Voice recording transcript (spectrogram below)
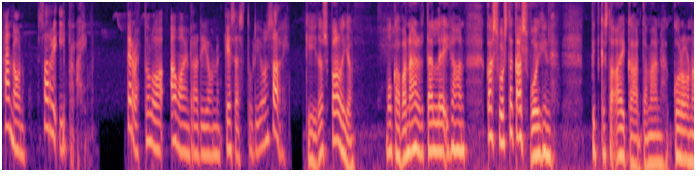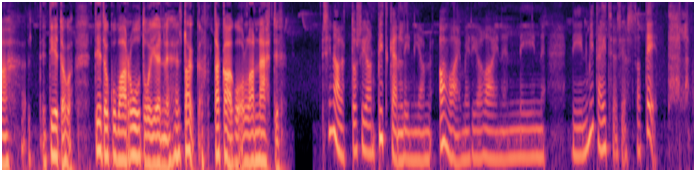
Hän on Sari Ibrahim. Tervetuloa Avainradion kesästudion Sari. Kiitos paljon mukava nähdä tälle ihan kasvoista kasvoihin pitkästä aikaan tämän korona tieto, tietokuvaa ruutujen takaa, kun ollaan nähty. Sinä olet tosiaan pitkän linjan avaimedialainen, niin, niin mitä itse asiassa teet täällä?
